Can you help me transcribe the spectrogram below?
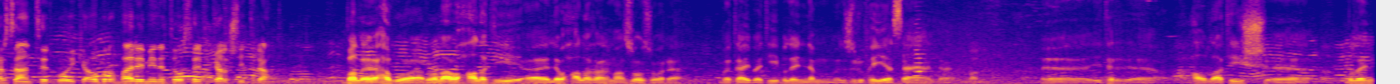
هەرزانتر بۆی کە ئەو بڕپارێ مێنێتەوە سەرفی کارشتی ترا بەڵێ هەبووە ڕۆڵا و حاڵەتی لەو حاڵەتانمان زۆ زۆرە بە تایبەتی بڵێن لەم زروفەی ئێسادا ئیتر هاوڵاتیش بڵێن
